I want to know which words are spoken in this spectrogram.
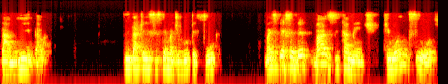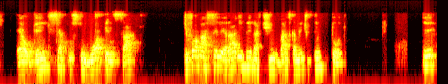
da amígdala, e daquele sistema de luta e fuga mas perceber basicamente que o ansioso é alguém que se acostumou a pensar de forma acelerada e negativa, basicamente o tempo todo. E,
